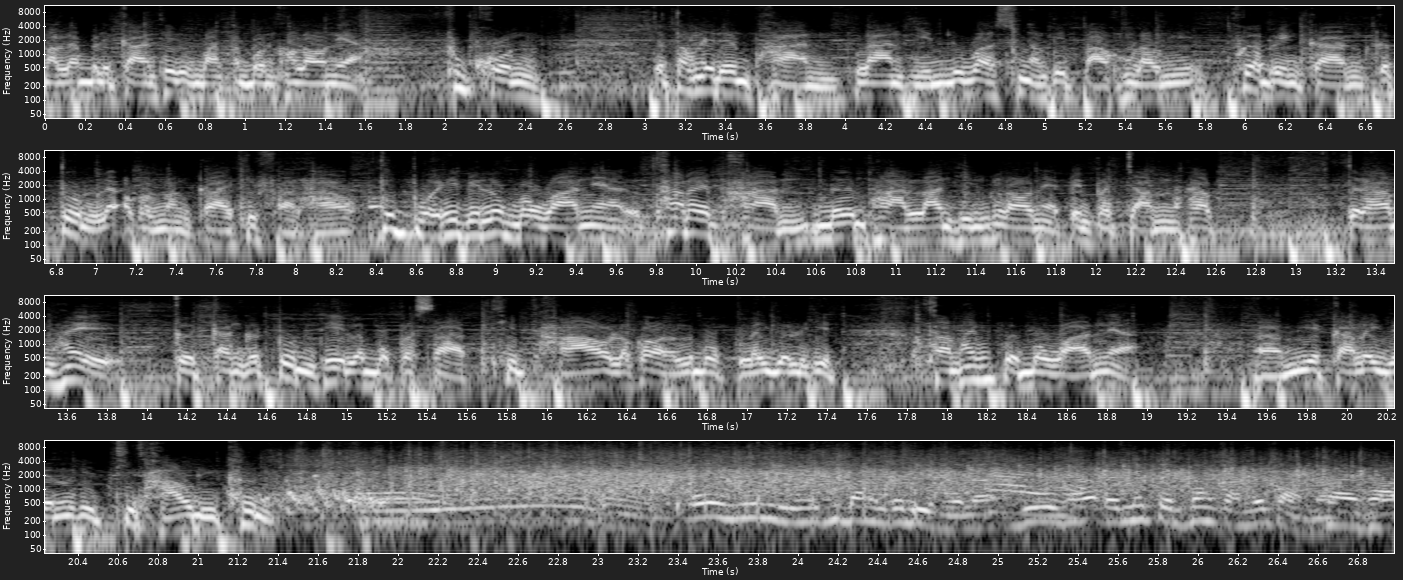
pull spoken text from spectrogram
มารับบริการที่โรงพยาบาลตำบลของเราเนี่ยทุกคนจะต้องได้เดินผ่านลานหินหรือว่าสนามที่ป่าของเรานี้ เพื่อเป็นการกระตุ้นและออกกำลังกายที่ฝ่าเท้า ผู้ป่วยที่เป็นโรคเบาหวานเนี่ยถ้าได้ผ่านเดินผ่านลานหินของเราเนี่ยเป็นประจำนะครับ จะทำให้เกิดการกระตุ้นที่ระบบประสาทที่เท้า แล้วก็ระบบไหลเวียนโลหิตทำให้ผู้ป่วยเบาหวานเนี่ยมีอาการไหลเวียนโลหิตที่เท้าดีขึ้น ที่บ้านก็ดีเหมือนกันนะดีครับเป็นไม่เป็นป้องกันไว้ก่อนนะใช่ครับ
